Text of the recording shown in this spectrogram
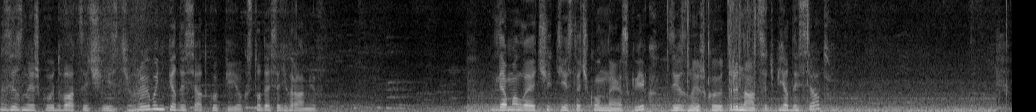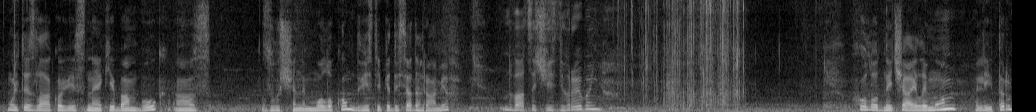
Зі знижкою 26 гривень 50 копійок, 110 грамів. Для малечі тістечко Несквік зі знижкою 13,50. Мультизлакові снеки бамбук з згущеним молоком 250 грамів. 26 гривень. Холодний чай лимон літр.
